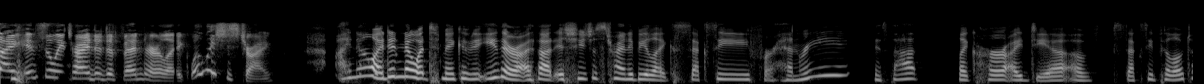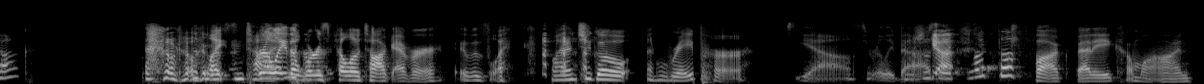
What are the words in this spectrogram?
I instantly tried to defend her, like, well, at least she's trying. I know, I didn't know what to make of it either. I thought, is she just trying to be like sexy for Henry? Is that like her idea of sexy pillow talk? I don't know. It was really the worst pillow talk ever. It was like Why don't you go and rape her? Yeah, it's really bad. just Yeah. like, what the fuck, Betty? Come on.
